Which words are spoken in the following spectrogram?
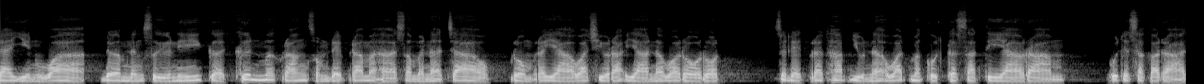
ได้ยินว่าเดิมหนังสือนี้เกิดขึ้นเมื่อครั้งสมเด็จพระมหาสมณเจ้ากรมพระยาวชิระยานวโรรส เสด็จประทับอยู่ณวัดมกุฏกษัตริยาราม พุทธศักราช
